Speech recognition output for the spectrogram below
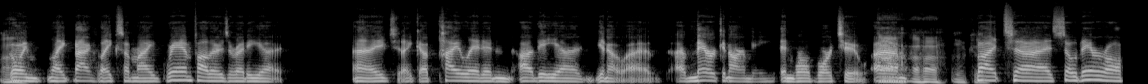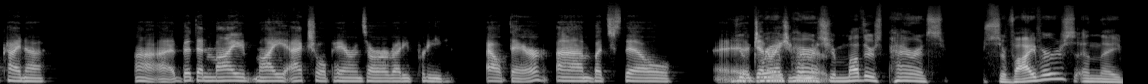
Uh, going like back, like so, my grandfather is already a, uh, like a pilot in uh, the uh, you know uh, American Army in World War II. Um, uh, uh-huh, okay. but uh, so they're all kind of. Uh, but then my my actual parents are already pretty out there, um, but still uh, your grandparents, removed. your mother's parents, survivors, and they,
